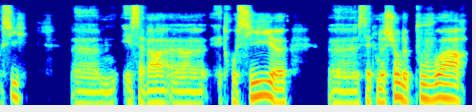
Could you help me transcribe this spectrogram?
aussi. et ça va être aussi euh, cette notion de pouvoir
